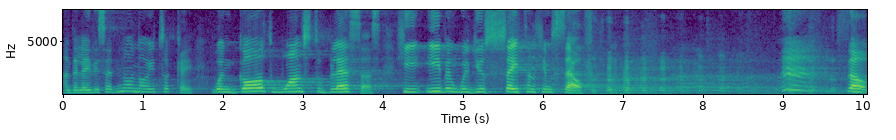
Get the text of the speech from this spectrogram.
And the lady said, No, no, it's okay. When God wants to bless us, he even will use Satan himself. so,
